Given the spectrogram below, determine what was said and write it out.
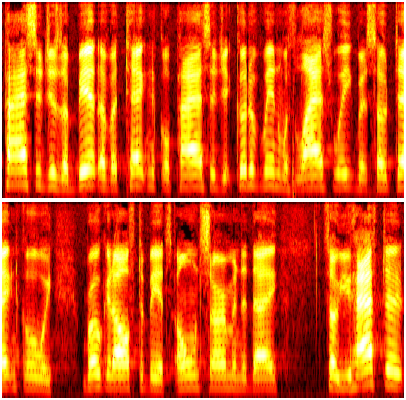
passage is a bit of a technical passage. It could have been with last week, but it's so technical we broke it off to be its own sermon today. So you have to,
